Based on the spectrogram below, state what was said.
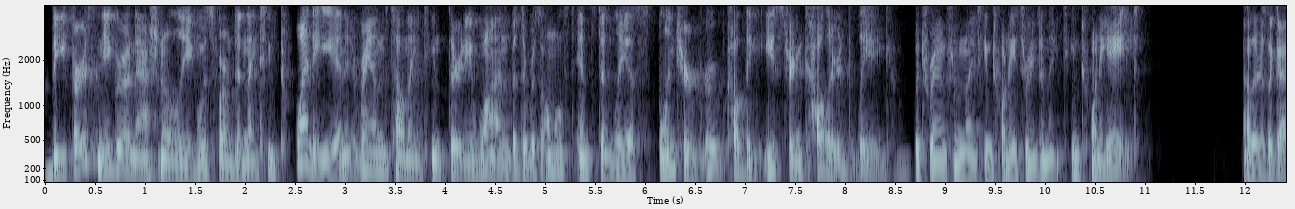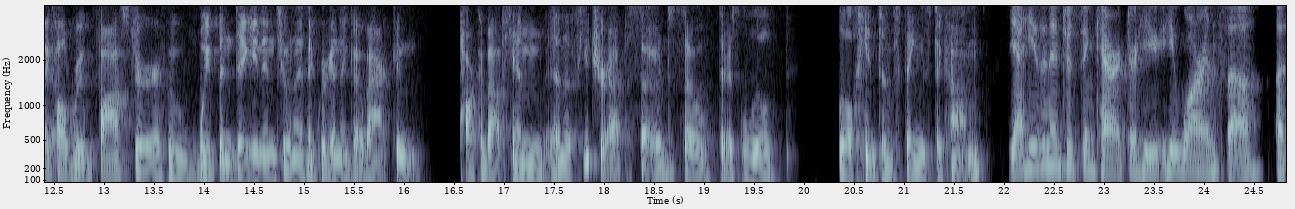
The first Negro National League was formed in 1920 and it ran until 1931, but there was almost instantly a splinter group called the Eastern Colored League, which ran from 1923 to 1928. Now, there's a guy called Rube Foster who we've been digging into, and I think we're going to go back and talk about him in a future episode. So there's a little little hint of things to come. Yeah, he's an interesting character. He he warrants a, a,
